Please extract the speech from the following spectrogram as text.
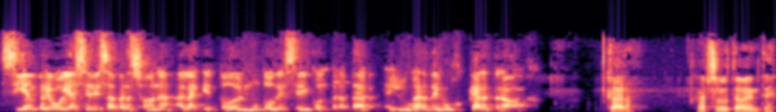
siempre voy a ser esa persona a la que todo el mundo desee contratar, en lugar de buscar trabajo. Claro, absolutamente,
